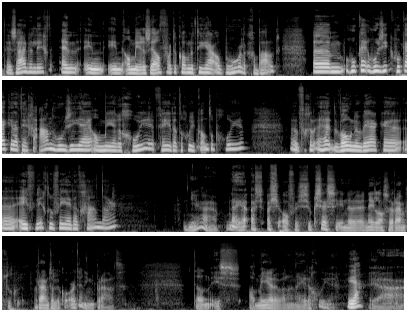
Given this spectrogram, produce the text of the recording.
ten zuiden ligt. En in, in Almere zelf wordt de komende tien jaar ook behoorlijk gebouwd. Ehm, hoe, kijk, hoe, zie, hoe kijk je daar tegenaan? Hoe zie jij Almere groeien? Vind je dat de goede kant op groeien? Eh, wonen, werken, eh, evenwicht. Hoe vind jij dat gaan daar? Ja, nou ja, als, als je over successen in de Nederlandse ruimtelijke, ruimtelijke ordening praat, dan is Almere wel een hele goeie. Ja? Ja,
